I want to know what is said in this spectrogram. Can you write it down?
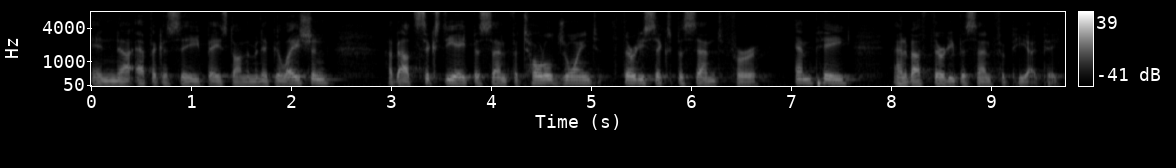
in uh, efficacy based on the manipulation. About 68% for total joint, 36% for MP, and about 30% for PIP.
